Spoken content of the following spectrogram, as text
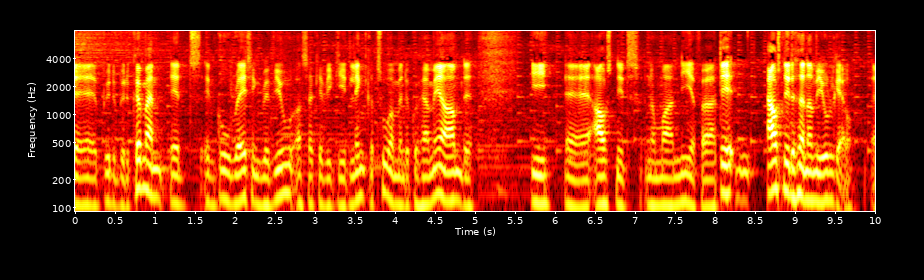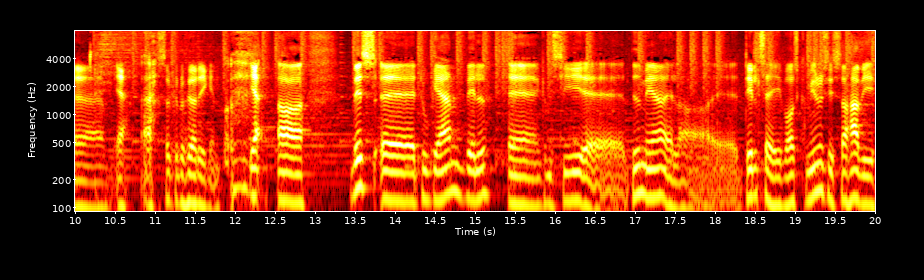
øh, bytte, bytte købmand, et, en god rating review, og så kan vi give et link retur, men du kan høre mere om det i øh, afsnit nummer 49. Det, afsnittet hedder noget med julegave. Øh, ja, ja, så kan du høre det igen. Ja, og hvis øh, du gerne vil, øh, kan man sige, øh, vide mere eller øh, deltage i vores community, så har vi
